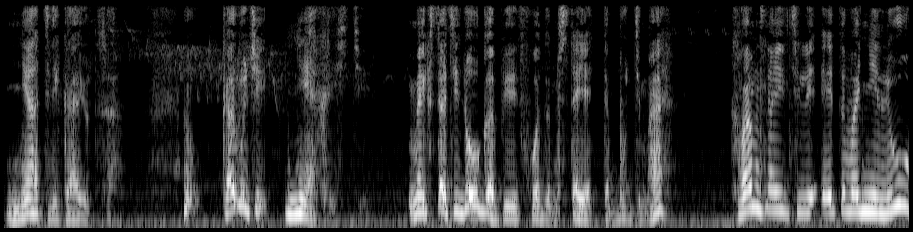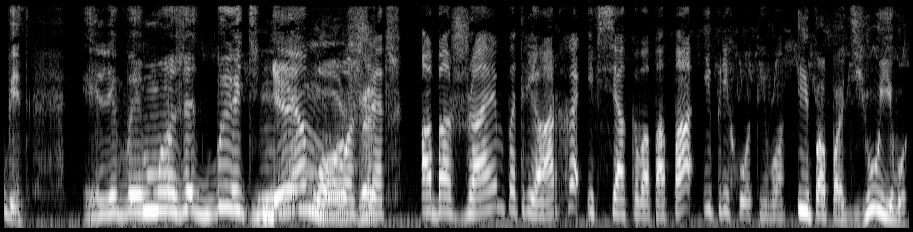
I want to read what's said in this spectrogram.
не отрекаются. Ну, короче, не христи. Мы, кстати, долго перед входом стоять-то будем, а? Храм, знаете ли, этого не любит. Или вы, может быть... Не, может. Обожаем патриарха и всякого попа и приход его. И попадью его,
